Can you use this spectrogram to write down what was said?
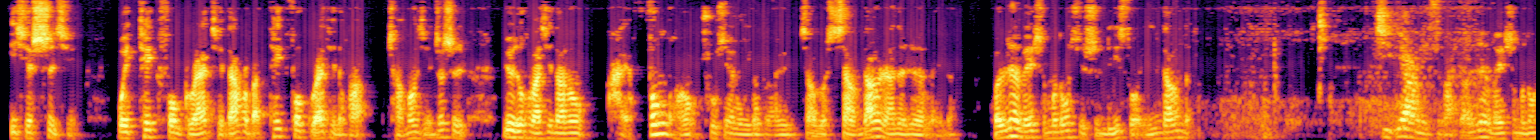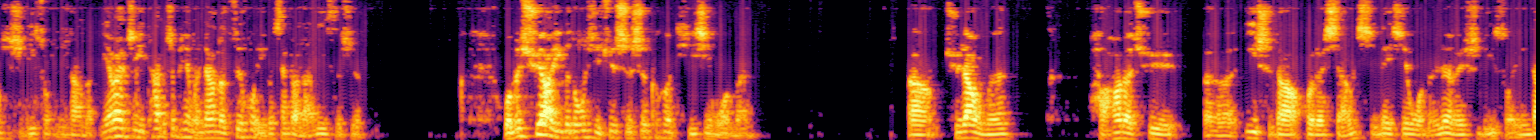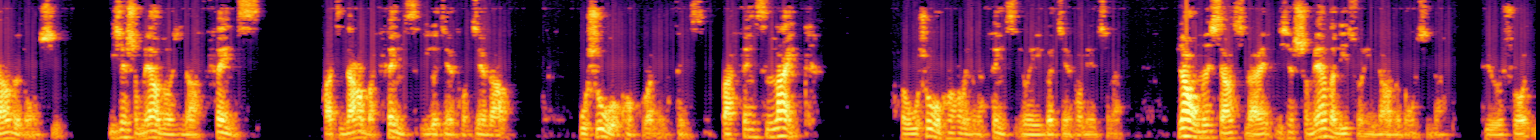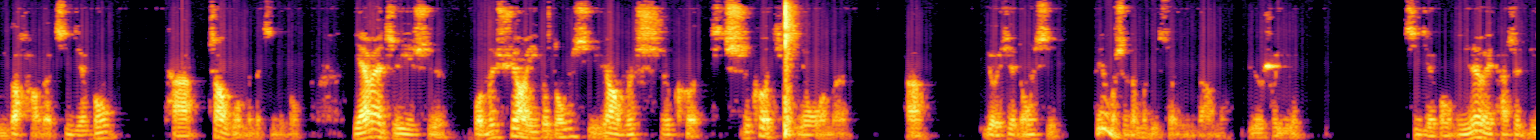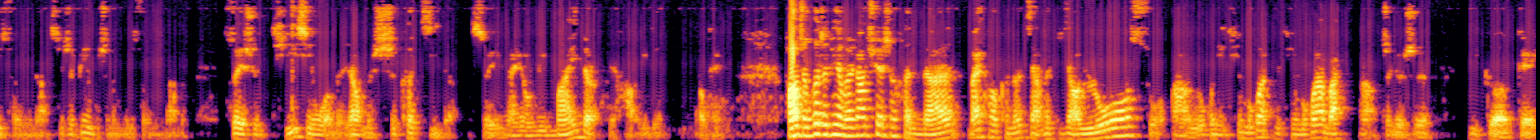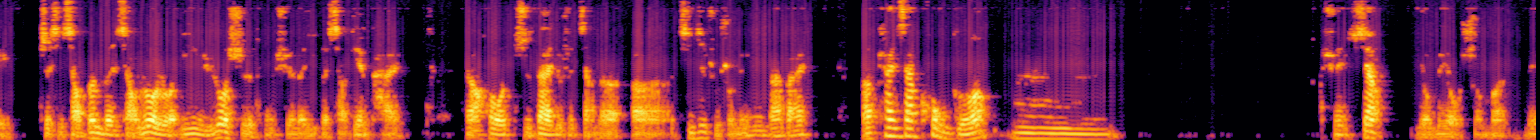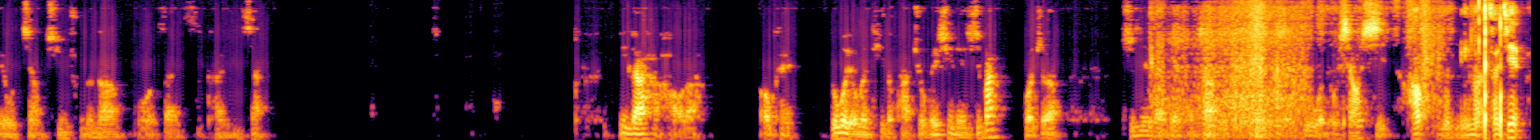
一些事情。We take for granted，待会儿把。Take for granted 的话，长方形，这是阅读和玩性当中还疯狂出现了一个短语，叫做想当然的认为的。或认为什么东西是理所应当的，记第二个意思吧，叫认为什么东西是理所应当的。言外之意，他这篇文章的最后一个想表达的意思是，我们需要一个东西去时时刻刻提醒我们，啊，去让我们好好的去呃意识到或者想起那些我们认为是理所应当的东西。一些什么样的东西呢？Things，好，请待会儿把 Things 一个箭头箭到五十五个空格那个 Things，把 Things like。和五十五空后面那个 things 用一个箭头连起来，让我们想起来一些什么样的理所应当的东西呢？比如说一个好的清洁工，他照顾我们的清洁工。言外之意是我们需要一个东西，让我们时刻时刻提醒我们啊，有一些东西并不是那么理所应当的。比如说一个清洁工，你认为他是理所应当，其实并不是那么理所应当的。所以是提醒我们，让我们时刻记得，所以应该用 reminder 会好一点。OK。好，整个这篇文章确实很难，Michael 可能讲的比较啰嗦啊，如果你听不惯就听不惯吧啊，这就是一个给这些小笨笨、小弱弱、英语弱势同学的一个小电台，然后旨在就是讲的呃清清楚楚、明明白白啊，看一下空格，嗯，选项有没有什么没有讲清楚的呢？我再次看一下。应该还好了，OK。如果有问题的话，就微信联系吧，或者直接在电台上给我留消息。好，我们明晚再见。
